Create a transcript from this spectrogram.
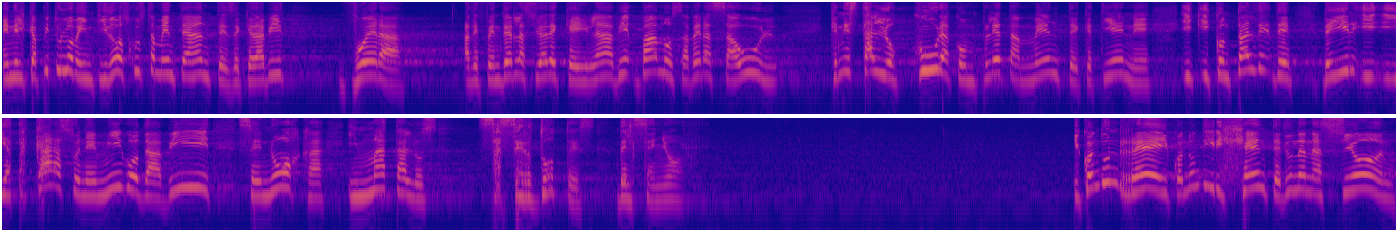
En el capítulo 22, justamente antes de que David fuera a defender la ciudad de Keilah, vamos a ver a Saúl que en esta locura completamente que tiene, y, con tal de, ir y, y, atacar a su enemigo David, se enoja y mata a los sacerdotes del Señor. Y cuando un rey, cuando un dirigente de una nación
